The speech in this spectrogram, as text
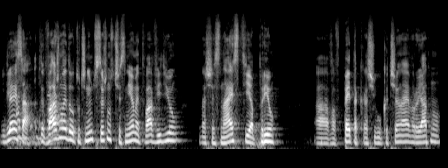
Ми гледай А, сега. добре. Важно е да уточним, че всъщност, че снимаме това видео на 16 април а, в петък. Аз ще го кача най-вероятно.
